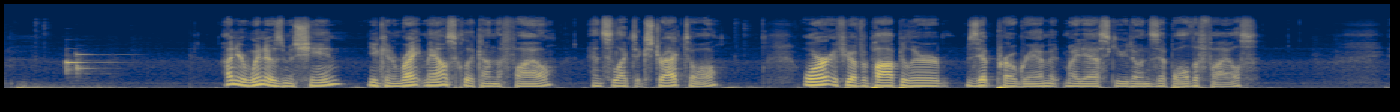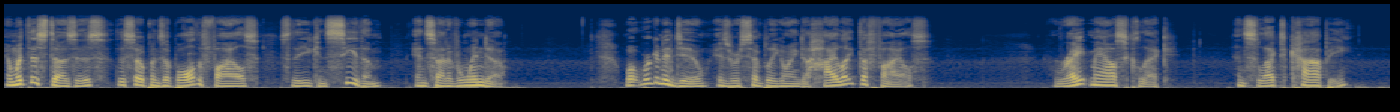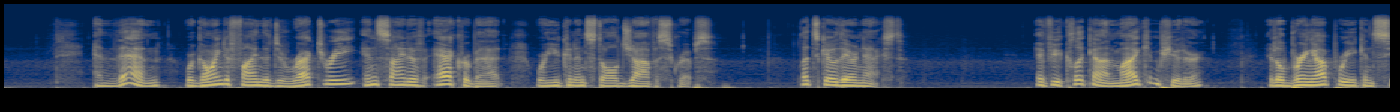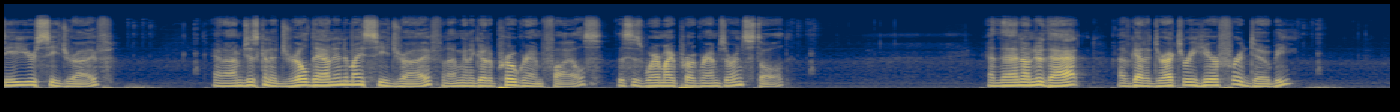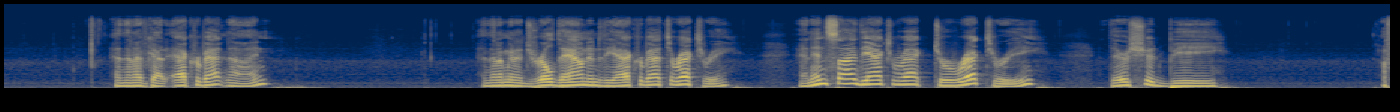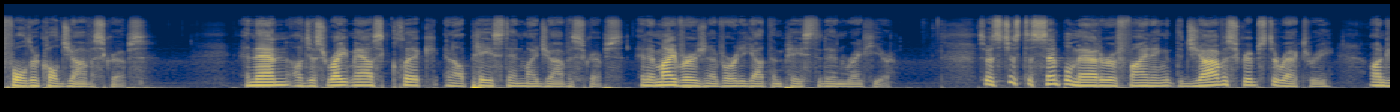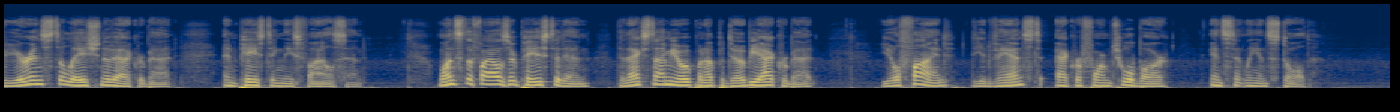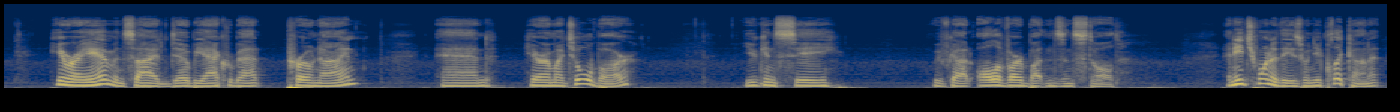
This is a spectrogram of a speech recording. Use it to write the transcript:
On your Windows machine, you can right mouse click on the file and select Extract All. Or if you have a popular zip program, it might ask you to unzip all the files. And what this does is this opens up all the files so that you can see them inside of a window. What we're going to do is we're simply going to highlight the files, right mouse click, and select copy. And then we're going to find the directory inside of Acrobat where you can install JavaScripts. Let's go there next. If you click on My Computer, it'll bring up where you can see your C drive. And I'm just going to drill down into my C drive and I'm going to go to Program Files. This is where my programs are installed. And then under that, I've got a directory here for Adobe. And then I've got Acrobat 9. And then I'm going to drill down into the Acrobat directory. And inside the Acrobat directory, there should be a folder called JavaScripts. And then I'll just right mouse click and I'll paste in my JavaScripts. And in my version, I've already got them pasted in right here. So it's just a simple matter of finding the JavaScripts directory under your installation of Acrobat and pasting these files in. Once the files are pasted in, the next time you open up Adobe Acrobat, you'll find the Advanced Acroform toolbar instantly installed. Here I am inside Adobe Acrobat Pro 9 and here on my toolbar, you can see we've got all of our buttons installed. And each one of these, when you click on it,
